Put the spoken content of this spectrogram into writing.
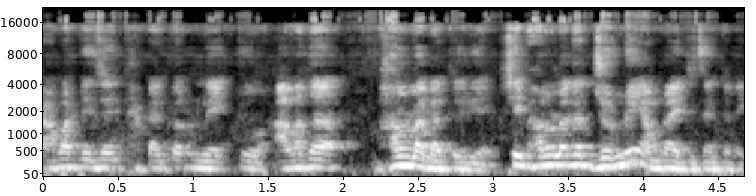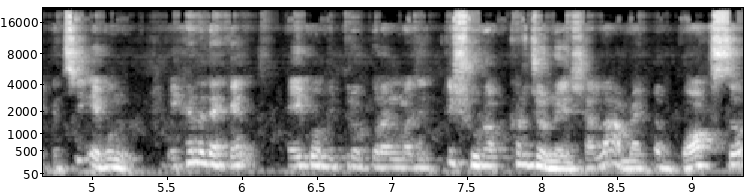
কাবার ডিজাইন থাকার কারণে একটু আলাদা ভালো লাগা তৈরি হয়। সেই ভালো লাগার জন্যই আমরা এই ডিজাইনটা রেখেছি এবং এখানে দেখেন, এই পবিত্র কোরআন মাজিদকে সুরক্ষার জন্য ইনশাল্লাহ আমরা একটা বক্সও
